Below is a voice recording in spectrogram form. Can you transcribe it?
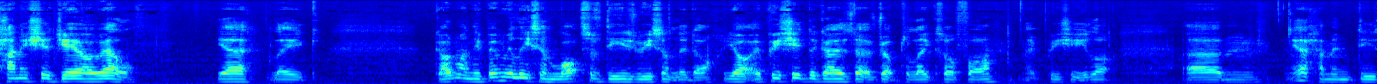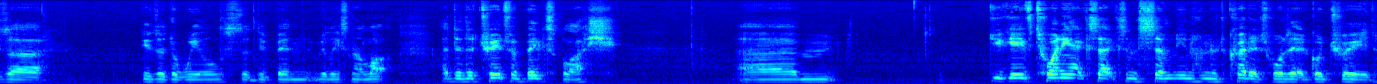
Hanisha JRL. Yeah, like, God, man, they've been releasing lots of these recently, though. Yeah, I appreciate the guys that have dropped a like so far. I appreciate you a lot. Um, yeah, I mean, these are these are the wheels that they've been releasing a lot. I did a trade for Big Splash. Um, you gave 20xx and 1700 credits, was it a good trade?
